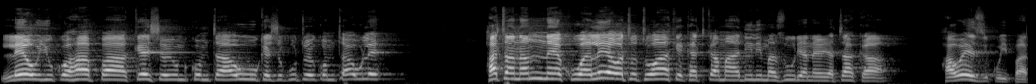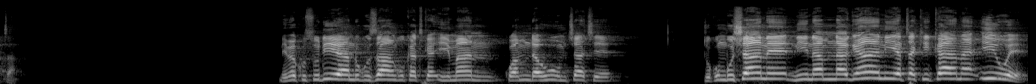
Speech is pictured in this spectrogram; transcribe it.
leo yuko hapa kesho yuko mtaa huu kesho kutwa yuko mtaa ule hata namna ya kuwalea watoto wake katika maadili mazuri anayoyataka hawezi kuipata Nimekusudia ndugu zangu katika iman kwa muda huu mchache. Tukumbushane ni namna gani yatakikana iwe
